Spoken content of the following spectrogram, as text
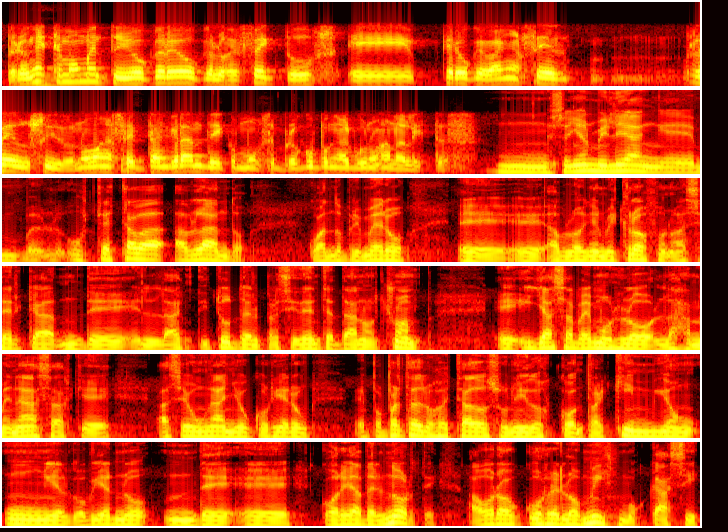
Pero en este momento yo creo que los efectos eh, creo que van a ser reducidos, no van a ser tan grandes como se preocupan algunos analistas. Mm, señor Milian, eh, usted estaba hablando cuando primero eh, eh, habló en el micrófono acerca de la actitud del presidente Donald Trump eh, y ya sabemos las amenazas que hace un año ocurrieron por parte de los Estados Unidos contra Kim Jong-un y el gobierno de Corea del Norte. Ahora ocurre lo mismo casi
